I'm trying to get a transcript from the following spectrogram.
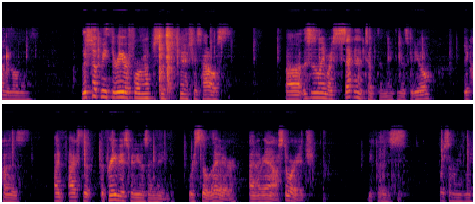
I mean, normal. This took me three or four episodes to finish his house. Uh, this is only my second attempt at making this video, because I actually the previous videos I made were still there, and I ran out of storage. Because for some reason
